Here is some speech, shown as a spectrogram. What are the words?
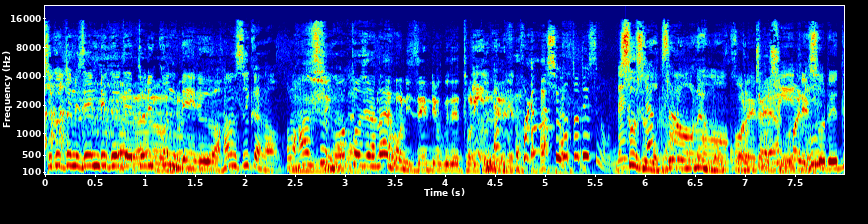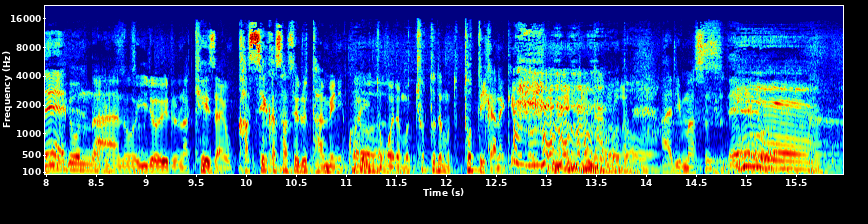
仕事に全力で取り組んでいる半数以下のこの半数仕の中事じゃない方に全力で取り組んでる。これも仕事ですもんね。そうですもうこれもねもうこれがやっぱりそれであのいろいろな経済を活性化させるためにこういうところでもちょっとでも取っていかなきゃいけないところがありますんで、ええ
